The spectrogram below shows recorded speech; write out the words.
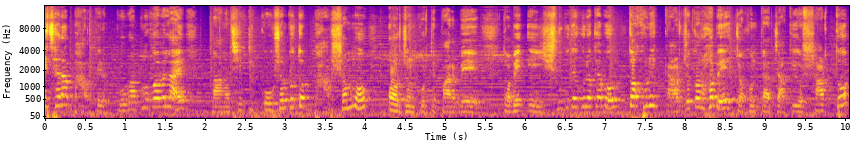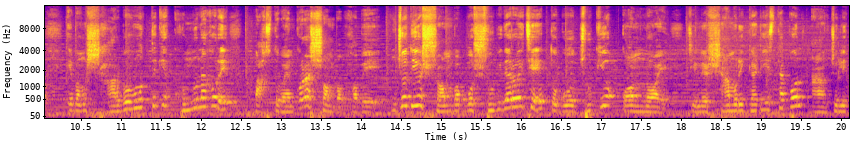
এছাড়া ভারতের প্রভাব মোকাবেলায় বাংলাদেশ একটি কৌশলগত ভারসাম্য অর্জন করতে পারবে। তবে এই সুবিধাগুলো কেবল তখনই কার্যকর হবে যখন তা জাতীয় স্বার্থ এবং সার্বভৌমত্বকে ক্ষুণ্ণ না করে বাস্তবায়ন করা সম্ভব হবে। যদিও সম্ভাব্য সুবিধা রয়েছে, তবুও ঝুঁকিও কম নয়। চীনের সামরিক ঘাঁটি স্থাপন আঞ্চলিক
